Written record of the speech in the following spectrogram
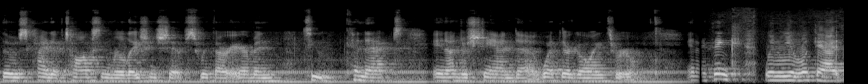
those kind of talks and relationships with our airmen to connect and understand uh, what they're going through. And I think when we look at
